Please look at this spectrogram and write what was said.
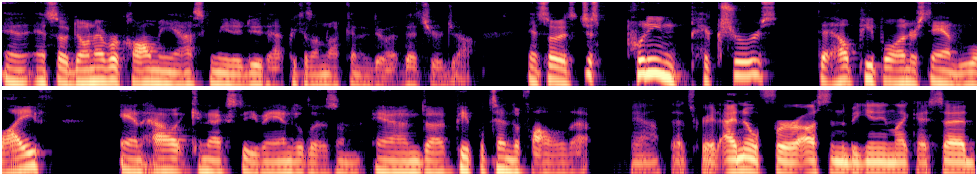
And, and so don't ever call me asking me to do that because I'm not going to do it. That's your job. And so it's just putting pictures to help people understand life and how it connects to evangelism. And uh, people tend to follow that. Yeah, that's great. I know for us in the beginning, like I said,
